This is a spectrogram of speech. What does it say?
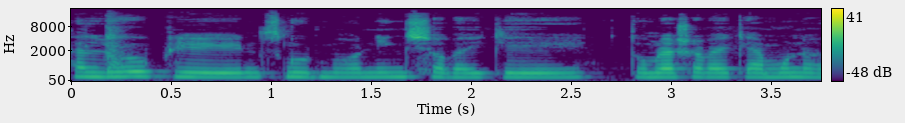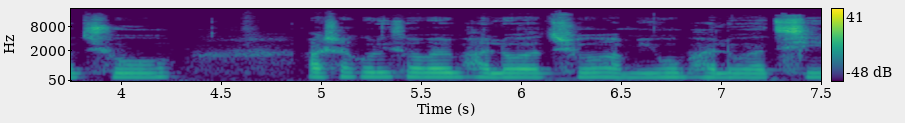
হ্যালো ফ্রেন্ডস, গুড মর্নিং সবাইকে। তোমরা সবাই কেমন আছো? আশা করি সবাই ভালো আছো, আমিও ভালো আছি।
